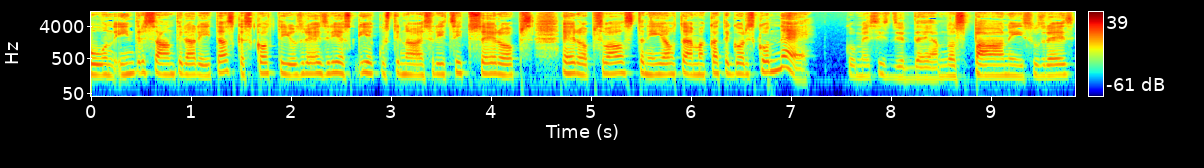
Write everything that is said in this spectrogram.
un interesanti ir arī tas, ka Skotija uzreiz ir iekustinājis arī citus Eiropas, Eiropas valsts jautājumā kategorisko nē ko mēs izdzirdējām no Spānijas uzreiz,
